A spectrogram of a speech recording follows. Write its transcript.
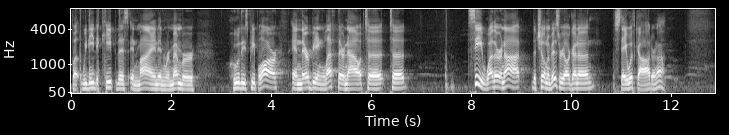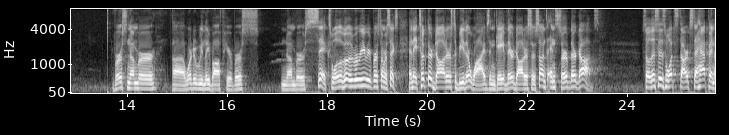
But we need to keep this in mind and remember who these people are, and they're being left there now to, to see whether or not the children of Israel are going to stay with God or not. verse number, uh, where did we leave off here? Verse number six. Well, we read verse number six. And they took their daughters to be their wives and gave their daughters to their sons and served their gods. So this is what starts to happen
